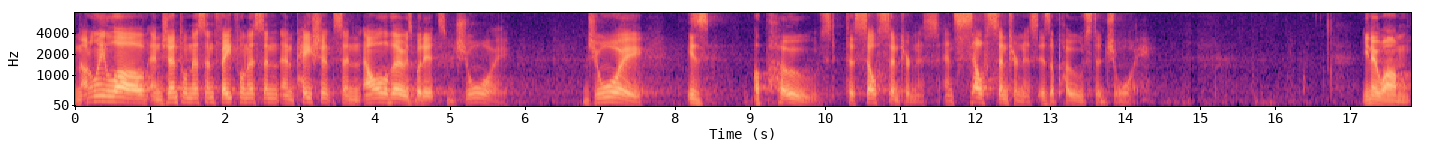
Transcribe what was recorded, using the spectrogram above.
not only love and gentleness and faithfulness and, and patience and all of those, but it's joy. Joy is opposed to self centeredness, and self centeredness is opposed to joy. You know, um,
